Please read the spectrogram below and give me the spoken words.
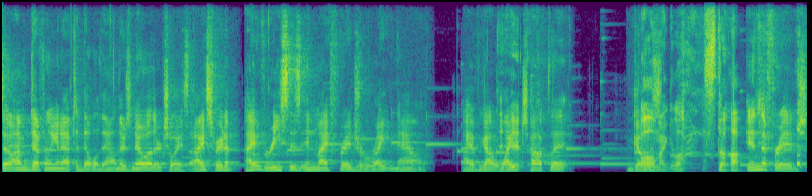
So I'm definitely gonna have to double down. There's no other choice. I straight up I have Reese's in my fridge right now. I have got white It- chocolate Oh my god! Stop. in the fridge.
